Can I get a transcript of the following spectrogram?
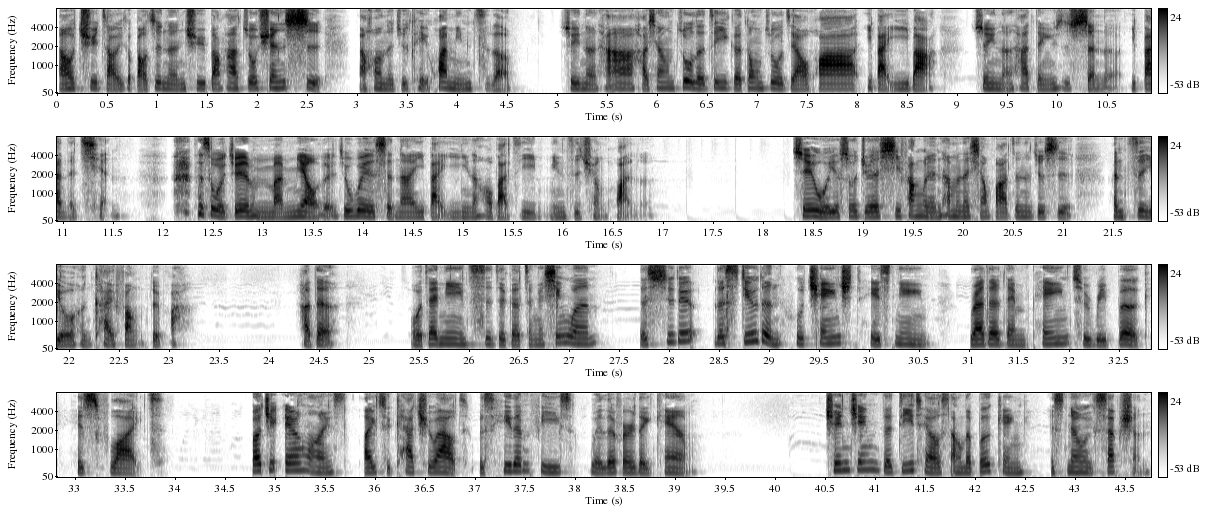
然后去找一个保证人去帮他做宣誓，然后呢就可以换名字了。所以呢，他好像做了这一个动作，只要花一百一吧。所以呢，他等于是省了一半的钱。但是我觉得蛮妙的，就为了省那一百一，然后把自己名字全换了。所以我有时候觉得西方人他们的想法真的就是很自由、很开放，对吧？好的，我再念一次这个整个新闻。The student, the student who changed his name rather than paying to rebook his flight. Budget airlines like to catch you out with hidden fees wherever they can. Changing the details on the booking is no exception,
